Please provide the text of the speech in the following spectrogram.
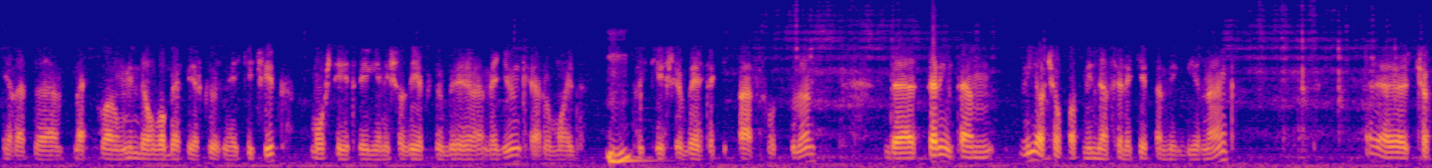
illetve megpróbálunk mindenhova beférkőzni egy kicsit. Most hétvégén is az értkőbe megyünk, erről majd, uh-huh. hogy később értek egy pár szót külön. De szerintem mi a csapat mindenféleképpen még bírnánk, csak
